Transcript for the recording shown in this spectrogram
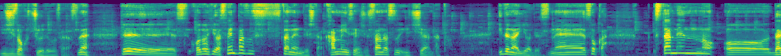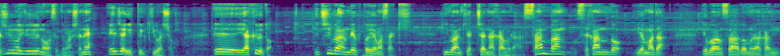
持続中でございますね。えー、この日は先発スタメンでした。亀井選手3打数1安打と。いた内容ですね。そうか。スタメンの、打順を言うのを忘れてましたね。えー、じゃあ言っていきましょう。えー、ヤクルト。1番レフト山崎。2番キャッチャー中村。3番セカンド山田。4番サード村上。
